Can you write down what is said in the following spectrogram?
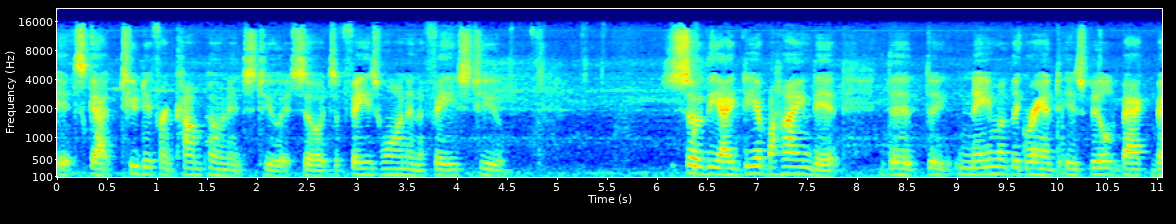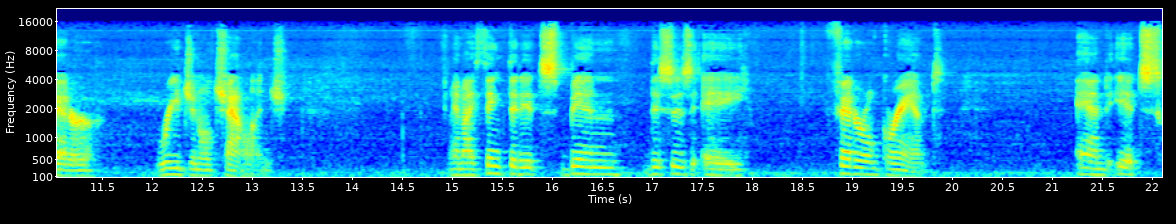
It's got two different components to it, so it's a phase one and a phase two. So the idea behind it, the, the name of the grant is Build Back Better Regional Challenge. And I think that it's been, this is a federal grant. And it's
